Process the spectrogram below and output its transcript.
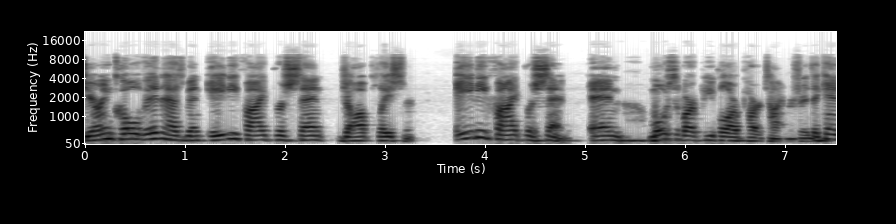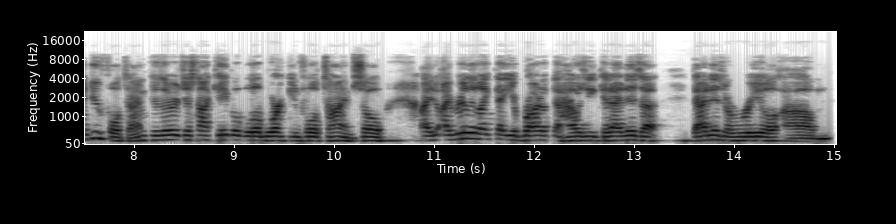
during COVID has been 85% job placement. 85%. And most of our people are part timers, right? They can't do full time because they're just not capable of working full time. So I, I, really like that you brought up the housing because that is a that is a real um,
